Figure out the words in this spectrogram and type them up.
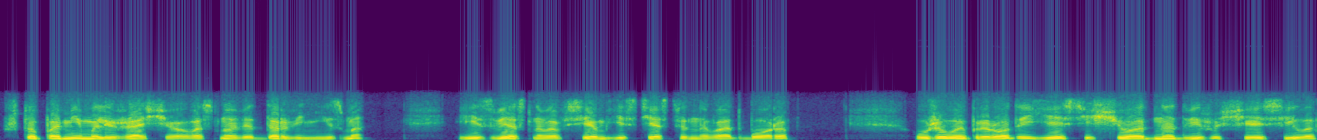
что помимо лежащего в основе дарвинизма и известного всем естественного отбора, у живой природы есть еще одна движущая сила.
